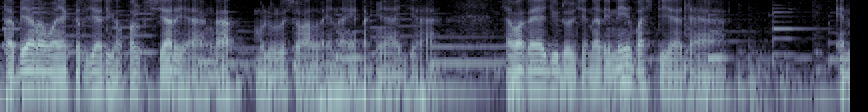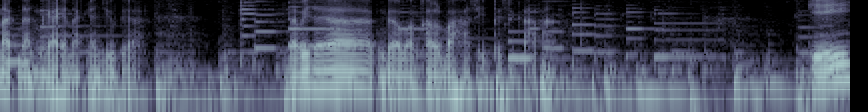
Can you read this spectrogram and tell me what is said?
Tapi yang namanya kerja di kapal pesiar ya nggak melulu soal enak-enaknya aja. Sama kayak judul channel ini pasti ada enak dan nggak enaknya juga. Tapi saya nggak bakal bahas itu sekarang Oke,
